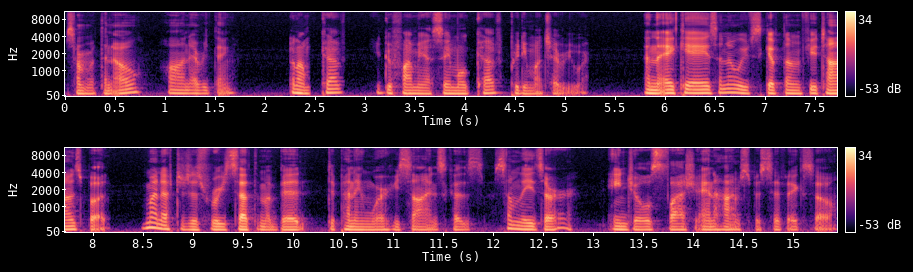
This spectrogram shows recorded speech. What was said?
Summer with an O, on everything. and I'm Kev. You can find me at same old Kev pretty much everywhere. And the AKAs, I know we've skipped them a few times, but we might have to just reset them a bit depending where he signs because some of these are Angels slash Anaheim specific. So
